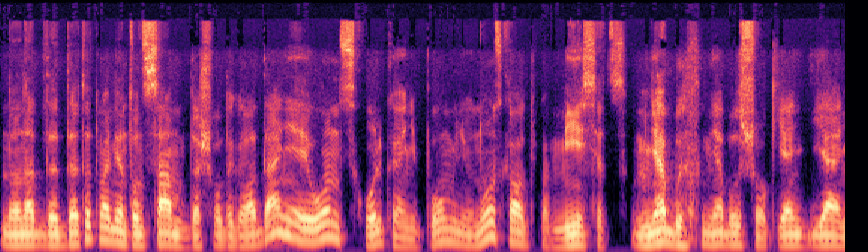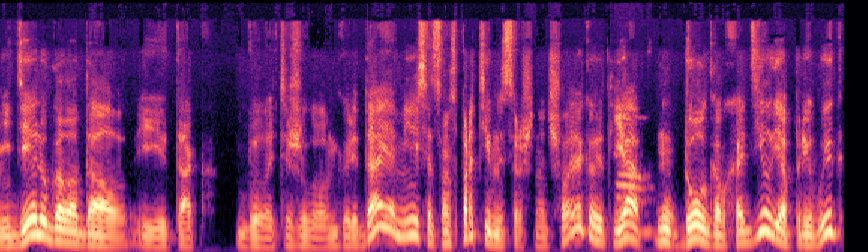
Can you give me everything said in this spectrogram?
но на, до, до тот момент он сам дошел до голодания, и он, сколько, я не помню, но он сказал, типа, месяц. У меня был, у меня был шок. Я, я неделю голодал, и так было тяжело. Он говорит, да, я месяц, он спортивный совершенно человек, говорит, я ну, долго входил, я привык,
